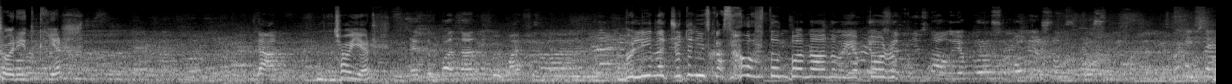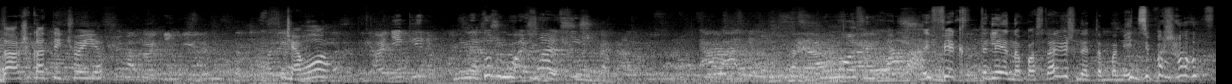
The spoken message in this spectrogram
Чё, Ритк, ешь? Да. Чё ешь? Это банановый маффин. Блин, а что ты не сказала, что он банановый? Я бы тоже... Не знала, я просто помню, что он вкусный. Дашка, ты что ешь? Чего? Анигири. Блин, я тоже Большая шишка. Эффект Лена поставишь на этом моменте, пожалуйста?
